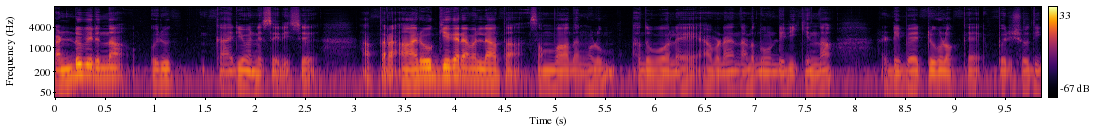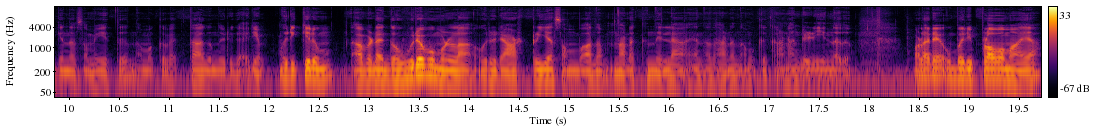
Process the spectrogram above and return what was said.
കണ്ടുവരുന്ന ഒരു കാര്യമനുസരിച്ച് അത്ര ആരോഗ്യകരമല്ലാത്ത സംവാദങ്ങളും അതുപോലെ അവിടെ നടന്നുകൊണ്ടിരിക്കുന്ന ഡിബേറ്റുകളൊക്കെ പരിശോധിക്കുന്ന സമയത്ത് നമുക്ക് വ്യക്തമാകുന്ന ഒരു കാര്യം. ഒരിക്കലും അവിടെ ഗൗരവമുള്ള ഒരു രാഷ്ട്രീയ സംവാദം നടക്കുന്നില്ല എന്നതാണ് നമുക്ക് കാണാൻ കഴിയുന്നത്. വളരെ ഉപരിപ്ലവമായ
